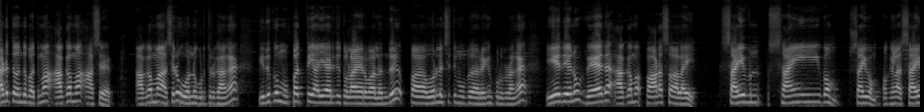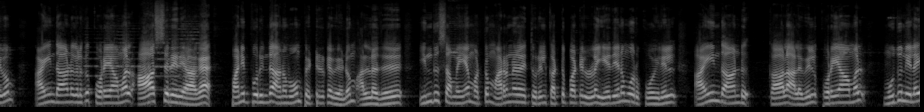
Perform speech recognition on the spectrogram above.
அடுத்து வந்து பார்த்தோம்னா அகம ஆசிரியர். அகம ஆசிரியர் ஒன்று கொடுத்துருக்காங்க. இதுக்கும் முப்பத்தி ஐயாயிரத்தி தொள்ளாயிரம் ரூபாயிலேருந்து ப ஒரு லட்சத்தி முப்பதாயிரம் வரைக்கும் கொடுக்குறாங்க. ஏதேனும் வேத அகம பாடசாலை சைவம் சைவம் சைவம். ஓகேங்களா? சைவம் ஐந்து ஆண்டுகளுக்கு குறையாமல் ஆசிரியராக பணிபுரிந்த அனுபவம் பெற்றிருக்க வேண்டும். அல்லது இந்து சமய மற்றும் அறநிலைத்துறையில் கட்டுப்பாட்டில் உள்ள ஏதேனும் ஒரு கோயிலில் ஐந்து ஆண்டு கால அளவில் குறையாமல் முதுநிலை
